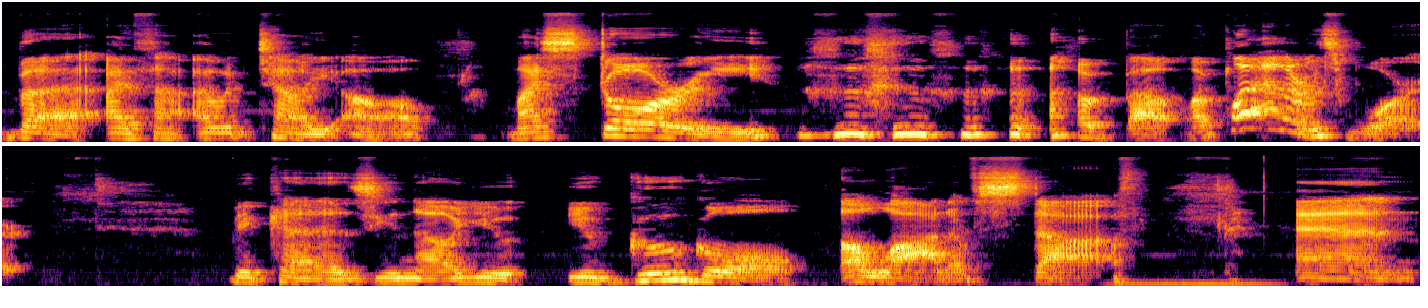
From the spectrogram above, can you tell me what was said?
but I thought I would tell you all my story about my plantar's wart because you know you you Google a lot of stuff and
